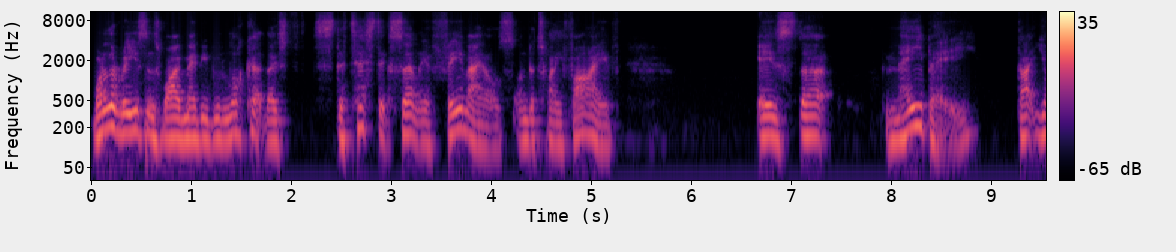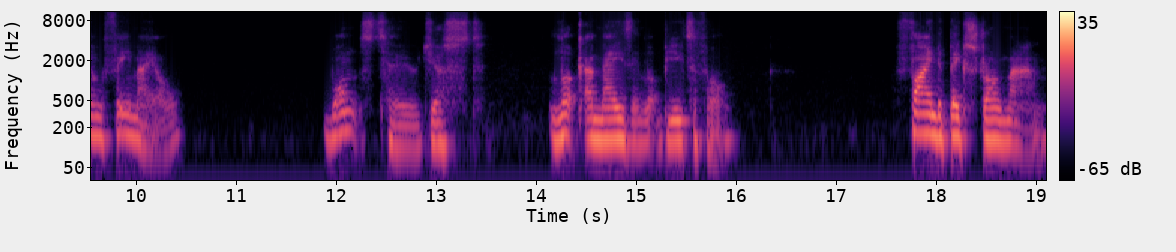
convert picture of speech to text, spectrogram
one of the reasons why maybe we look at those statistics, certainly of females under 25, is that maybe that young female wants to just look amazing, look beautiful, find a big, strong man.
